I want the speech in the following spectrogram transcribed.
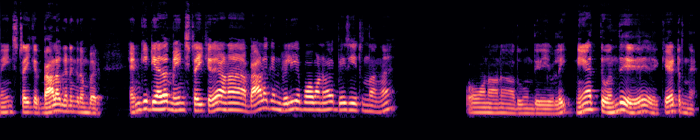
மெயின் ஸ்ட்ரைக்கர் பேலகனுங்கிற நம்பர் என்கிட்டயா தான் மெயின் ஸ்ட்ரைக்கர் ஆனால் பேலகன் வெளியே போவான பேசிகிட்டு இருந்தாங்க. போவானான்னு அதுவும் தெரியவில்லை. நேற்று வந்து கேட்டிருந்தேன்.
